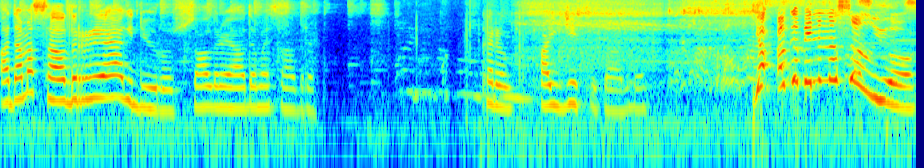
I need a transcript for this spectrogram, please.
adama saldırıya gidiyoruz. Saldırıya adama saldırı. Karıl. Ay Jesse galiba. Ya aga beni nasıl alıyor?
